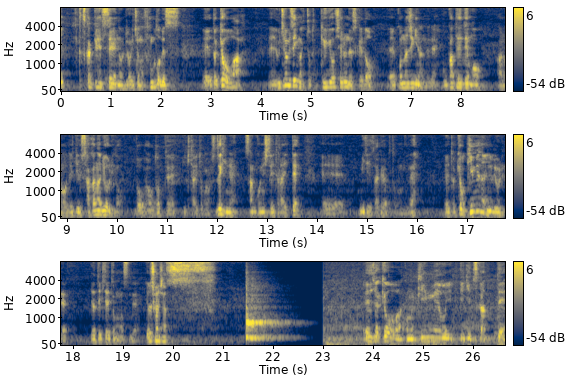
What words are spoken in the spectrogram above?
い、靴掛け生の料理長の福本です。えっ、と今日は、えーうちの店今ちょっと休業してるんですけど、えーこんな時期なんでね、ご家庭でもあのできる魚料理の動画を撮っていきたいと思います。ぜひね参考にしていただいて、え見ていただければと思うんでね。えっ、と今日金目鯛の料理でやっていきたいと思いますんで、よろしくお願いします。えじゃあ今日はこの金目を1匹使って、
